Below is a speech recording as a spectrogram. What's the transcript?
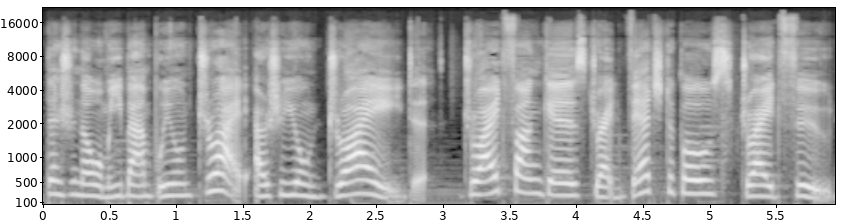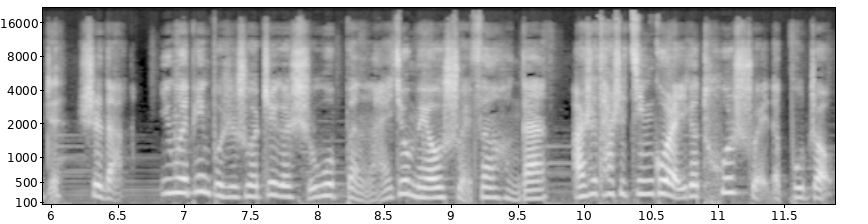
但是呢，我们一般不用 dry，而是用 dried。dried fungus, dried vegetables, dried food。是的，因为并不是说这个食物本来就没有水分很干，而是它是经过了一个脱水的步骤。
